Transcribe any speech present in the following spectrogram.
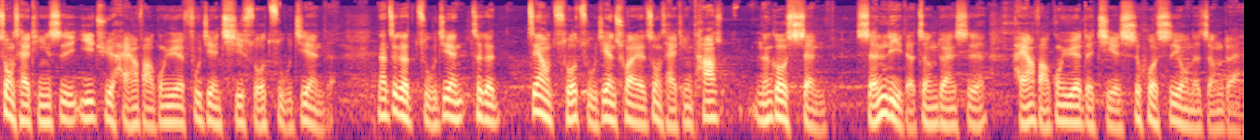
仲裁庭是依据海洋法公约附件七所组建的。那这个组建，这个这样所组建出来的仲裁庭，它能够审审理的争端是海洋法公约的解释或适用的争端。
